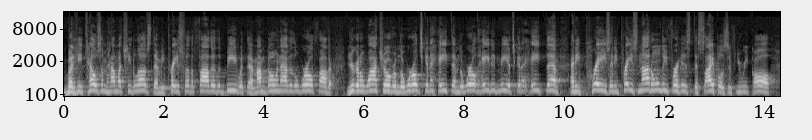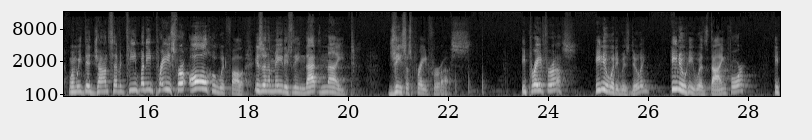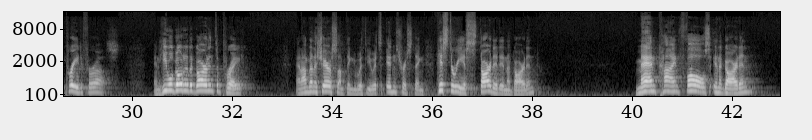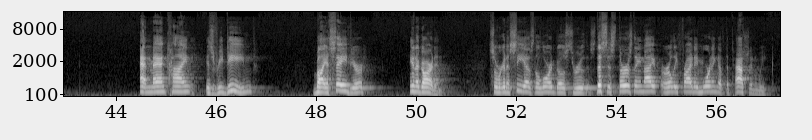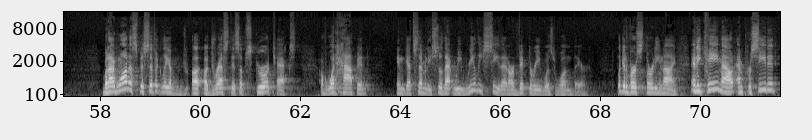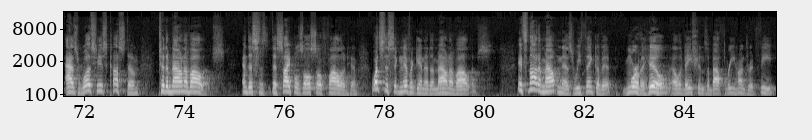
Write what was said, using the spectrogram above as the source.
But he tells them how much he loves them. He prays for the Father to be with them. I'm going out of the world, Father. You're going to watch over them. The world's going to hate them. The world hated me. It's going to hate them. And he prays, and he prays not only for his disciples, if you recall when we did John 17, but he prays for all who would follow. Isn't it amazing? That night, Jesus prayed for us. He prayed for us. He knew what he was doing, he knew he was dying for. He prayed for us. And he will go to the garden to pray. And I'm going to share something with you. It's interesting. History is started in a garden. Mankind falls in a garden. And mankind is redeemed by a Savior in a garden. So we're going to see as the Lord goes through this. This is Thursday night, early Friday morning of the Passion Week. But I want to specifically uh, address this obscure text of what happened in Gethsemane so that we really see that our victory was won there. Look at verse 39. And he came out and proceeded, as was his custom, to the Mount of Olives. And the disciples also followed him. What's the significance of the Mount of Olives? It's not a mountain as we think of it, more of a hill, elevation's about 300 feet,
